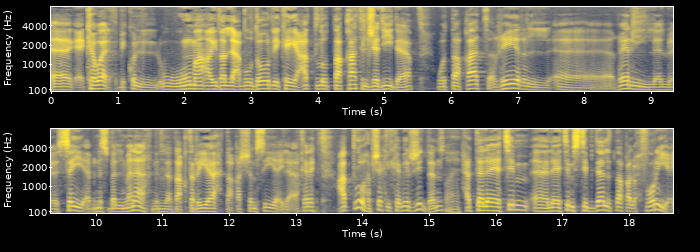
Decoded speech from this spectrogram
آه كوارث بكل وهما أيضا لعبوا دور لكي يعطلوا الطاقات الجديدة والطاقات غير ال- آه، غير ال- السيئة بالنسبة للمناخ مثل طاقة الرياح، الطاقه الشمسية إلى آخره، عطلوها بشكل كبير جدا صحيح. حتى لا يتم آه، لا يتم استبدال الطاقة الأحفورية.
